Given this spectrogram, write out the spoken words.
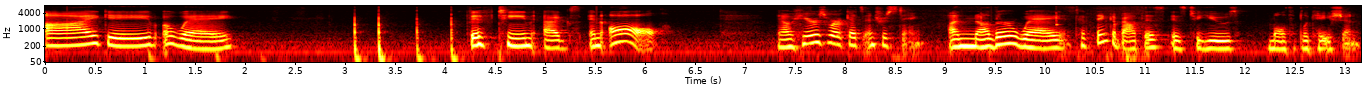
I gave away 15 eggs in all. Now here's where it gets interesting. Another way to think about this is to use multiplication.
